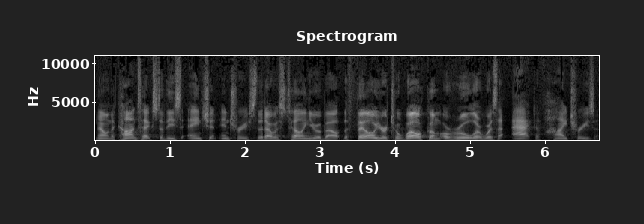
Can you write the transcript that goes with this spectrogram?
Now, in the context of these ancient entries that I was telling you about, the failure to welcome a ruler was an act of high treason.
